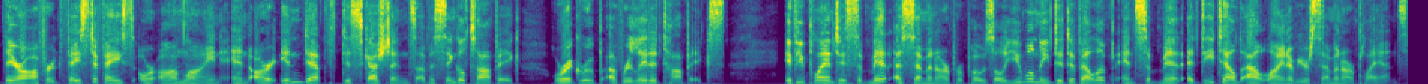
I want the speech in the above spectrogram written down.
They are offered face-to-face -face or online and are in-depth discussions of a single topic or a group of related topics. If you plan to submit a seminar proposal, you will need to develop and submit a detailed outline of your seminar plans.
